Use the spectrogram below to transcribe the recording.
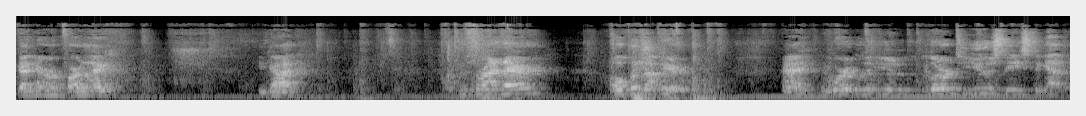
you got near far leg, you got the threat there, opens up here. Okay? You learn to use these together.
